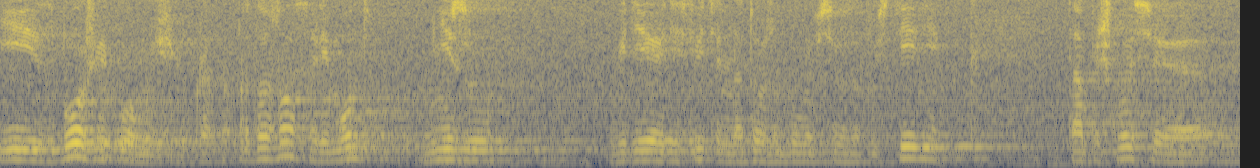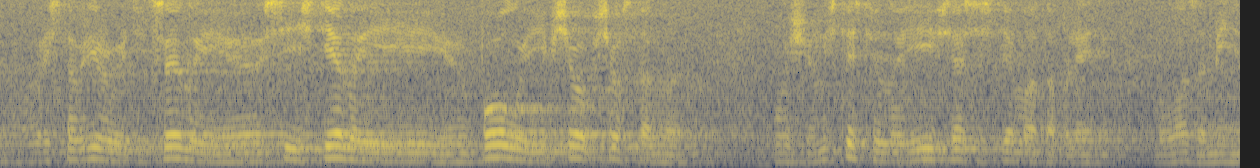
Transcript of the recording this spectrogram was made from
и с Божьей помощью продолжался ремонт внизу, где действительно тоже было все запустение. Там пришлось э, реставрировать и цены, и, и стены, и полы, и все, все остальное. В общем, естественно, и вся система отопления была заменена.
